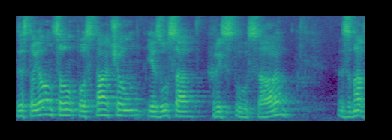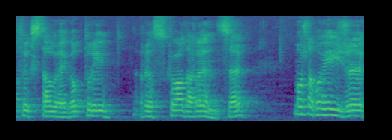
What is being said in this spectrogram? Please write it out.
ze stojącą postacią Jezusa Chrystusa, zmartwychwstałego, który rozkłada ręce. Można powiedzieć, że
